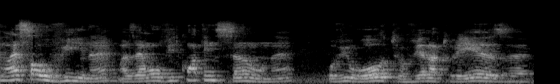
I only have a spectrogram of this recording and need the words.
Não é só ouvir, né? Mas é um ouvir com atenção, né? Ouvir o outro, ouvir a natureza,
